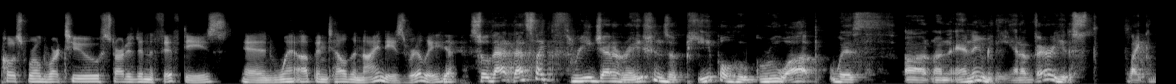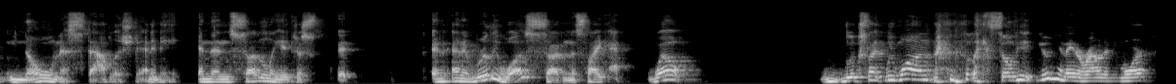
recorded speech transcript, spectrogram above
post World War II. Started in the fifties and went up until the nineties. Really. Yeah. So that that's like three generations of people who grew up with uh, an enemy and a very like known established enemy, and then suddenly it just it and and it really was sudden. It's like well. Looks like we won. like Soviet Union ain't around anymore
